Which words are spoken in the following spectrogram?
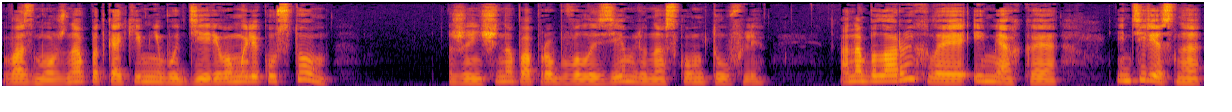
Возможно, под каким-нибудь деревом или кустом. Женщина попробовала землю носком туфли. Она была рыхлая и мягкая. Интересно,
